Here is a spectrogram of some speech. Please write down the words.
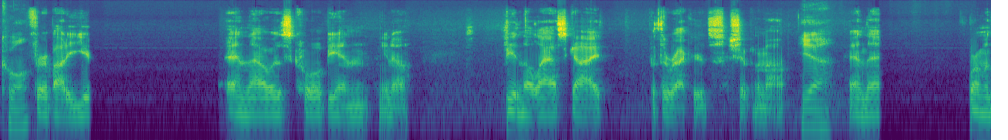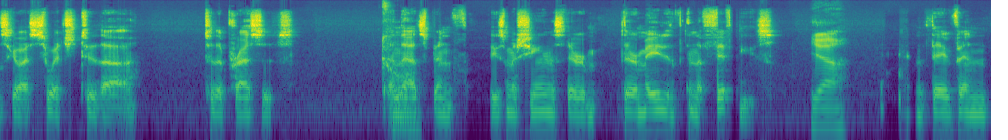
Cool. for about a year, and that was cool. Being you know, being the last guy with the records, shipping them out, Yeah. and then four months ago I switched to the to the presses, Cool. and that's been these machines. They're they're made in the fifties. yeah. they've been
